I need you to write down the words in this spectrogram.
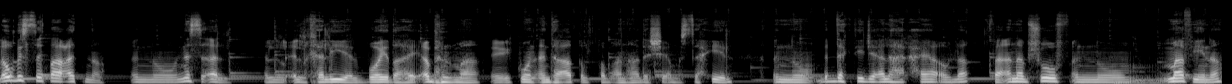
لو باستطاعتنا إنه نسأل الخلية البويضة هي قبل ما يكون عندها عقل طبعا هذا الشيء مستحيل إنه بدك تيجي على هالحياة أو لا. فأنا بشوف إنه ما فينا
